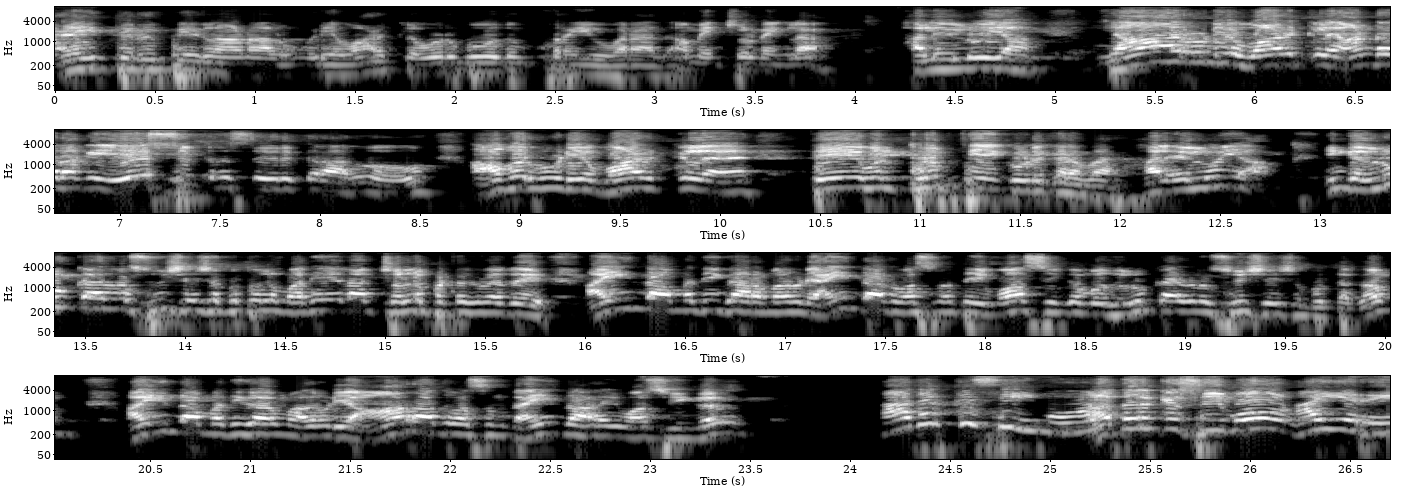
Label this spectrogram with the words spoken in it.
அழைத்திருப்பீர்களானால் உங்களுடைய வாழ்க்கையில ஒருபோதும் குறைவு வராது. அமைச்சு சொல்றீங்களா? ஹலிலூயா யாருடைய வாழ்க்கையில ஆண்டவராக இயேசு கிறிஸ்து இருக்கிறாரோ அவர்களுடைய வாழ்க்கையில தேவன் திருப்தியை கொடுக்கிறவர். ஹலிலூயா இங்க லூக்கான சுவிசேஷ புத்தகம் அதே தான் சொல்லப்பட்டிருக்கிறது. ஐந்தாம் அதிகாரம் அதனுடைய ஐந்தாவது வசனத்தை வாசிக்கும் போது லூக்கான சுவிசேஷ புத்தகம் ஐந்தாம் அதிகாரம் அதனுடைய ஆறாவது வசனத்தை ஐந்து ஆறை வாசியுங்கள். அதற்கு சீமோன் அதற்கு சீமோன் ஐயரே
